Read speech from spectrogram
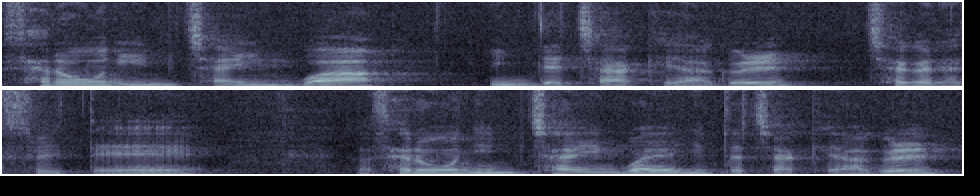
새로운 임차인과 임대차 계약을 체결했을 때 새로운 임차인과의 임대차 계약을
